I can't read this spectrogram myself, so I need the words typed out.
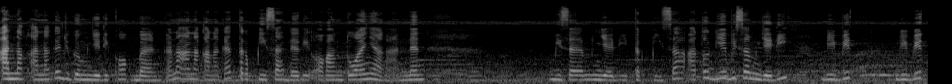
anak-anaknya juga menjadi korban karena anak-anaknya terpisah dari orang tuanya kan dan bisa menjadi terpisah atau dia bisa menjadi bibit bibit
